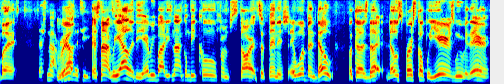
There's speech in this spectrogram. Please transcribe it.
but that's not reality. Real, it's not reality. Everybody's not gonna be cool from start to finish. It would have been dope because the, those first couple years we were there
